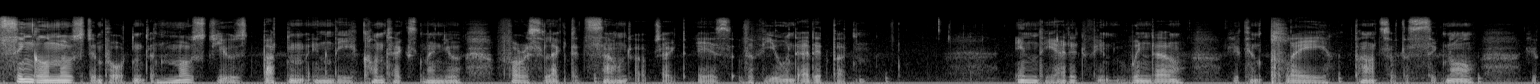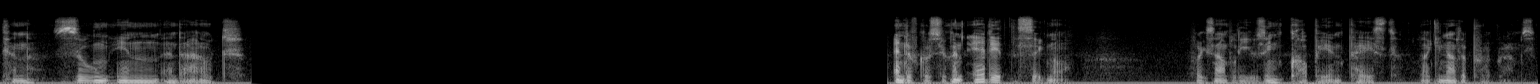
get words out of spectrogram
single most important and most used button in the context menu for a selected sound object is the View and Edit button. In the Edit window you can play parts of the signal, you can zoom in and out. And of course you can edit the signal, for example using copy and paste like in other programs.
